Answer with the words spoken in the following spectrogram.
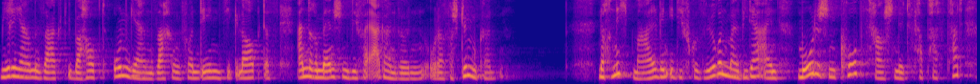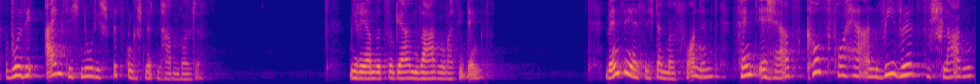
Miriam sagt überhaupt ungern Sachen, von denen sie glaubt, dass andere Menschen sie verärgern würden oder verstimmen könnten. Noch nicht mal, wenn ihr die Friseurin mal wieder einen modischen Kurzhaarschnitt verpasst hat, obwohl sie eigentlich nur die Spitzen geschnitten haben wollte. Miriam wird so gern sagen, was sie denkt. Wenn sie es sich dann mal vornimmt, fängt ihr Herz kurz vorher an, wie wild zu schlagen,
